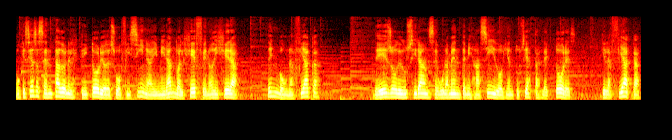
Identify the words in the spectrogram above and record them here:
o que se haya sentado en el escritorio de su oficina y mirando al jefe no dijera, tengo una fiaca. De ello deducirán seguramente mis asiduos y entusiastas lectores que la fiaca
